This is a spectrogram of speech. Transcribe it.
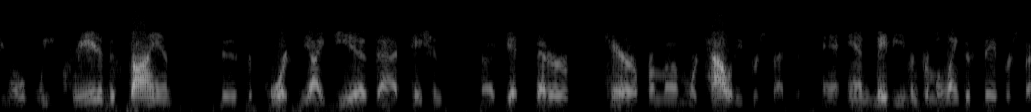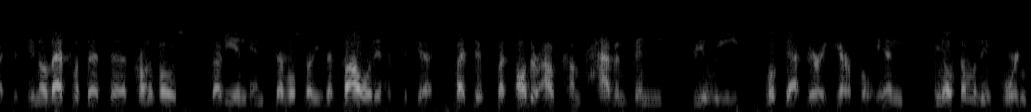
you know we created the science to support the idea that patients uh, get better care from a mortality perspective and, maybe even from a length of stay perspective. You know, that's what that uh, study and, and several studies that followed it have suggested. But, but other outcomes haven't been really looked at very carefully. And, you know, some of the important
